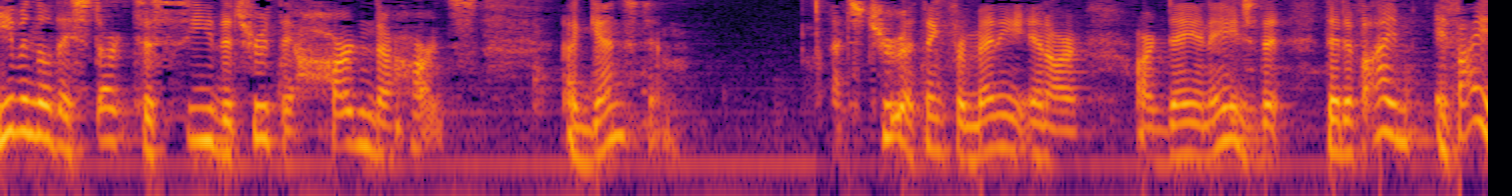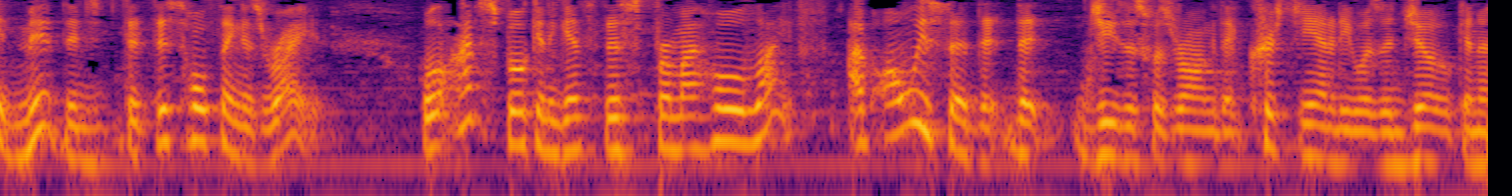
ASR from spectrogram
even though they start to see the truth, they harden their hearts against him. That's true, I think, for many in our, our day and age, that, that if I if I admit that, that this whole thing is right, well, I've spoken against this for my whole life. I've always said that, that Jesus was wrong, that Christianity was a joke and a,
